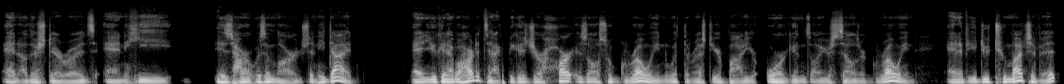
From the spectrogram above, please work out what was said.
and other steroids, and he his heart was enlarged and he died. And you can have a heart attack because your heart is also growing with the rest of your body, your organs, all your cells are growing. And if you do too much of it,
